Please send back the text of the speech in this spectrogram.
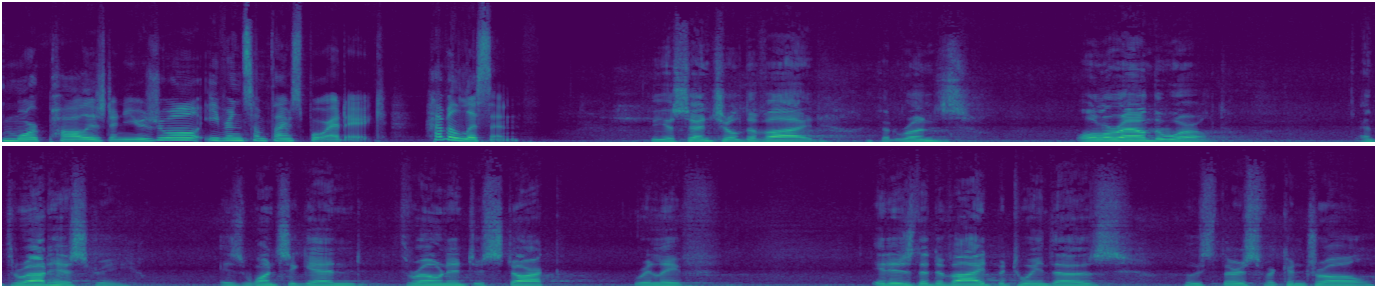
more polished than usual, even sometimes poetic. Have a listen. The essential divide that runs all around the world and throughout history is once again thrown into stark relief. It is the divide between those whose thirst for control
